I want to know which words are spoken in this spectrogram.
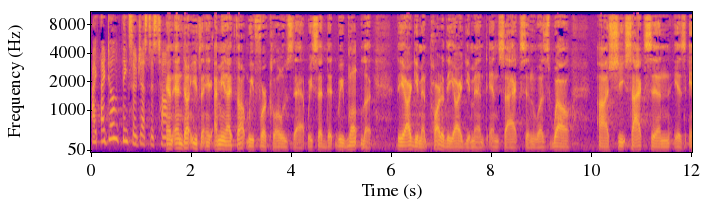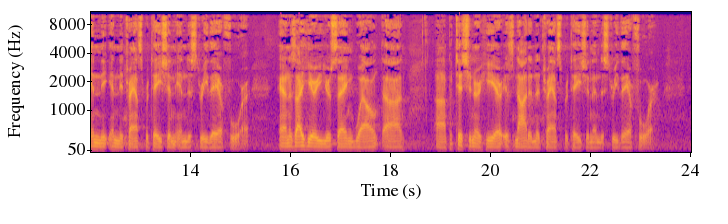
I don't think so, Justice Thomas. And don't you think, I mean, I thought we foreclosed that. We said that we won't look. The argument, part of the argument in Saxon was, well, uh she Saxon is in the in the transportation industry, therefore. And as I hear you, you're saying, well, uh, uh, petitioner here is not in the transportation industry, therefore.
